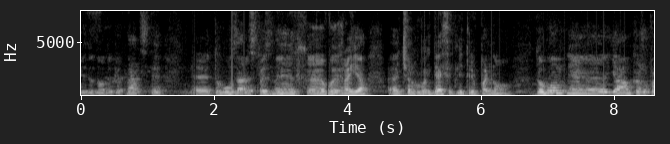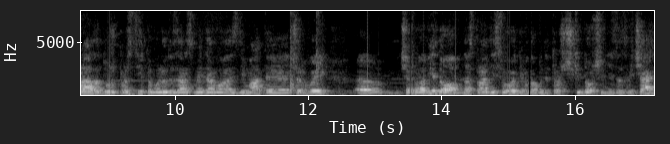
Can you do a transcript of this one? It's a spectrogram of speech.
від 1 до 15. Е, Тому зараз хтось з них е, виграє е, чергових 10 літрів пального. Тому я вам кажу правила дуже прості, тому люди, зараз ми йдемо знімати черговий, чергове відео. Насправді сьогодні воно буде трошечки довше, ніж зазвичай.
